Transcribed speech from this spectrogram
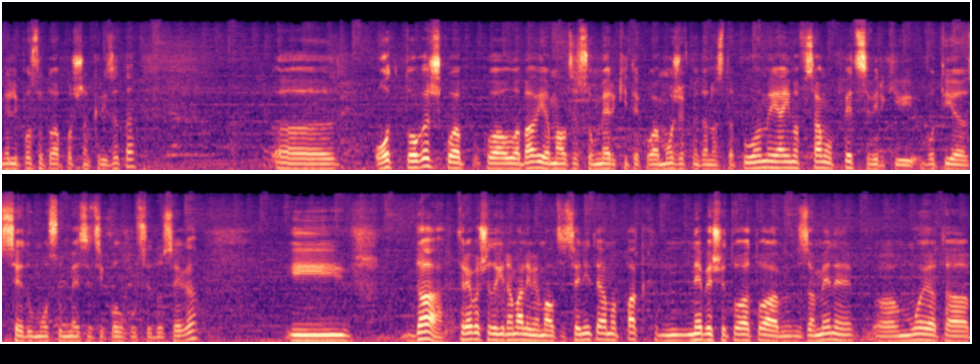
нели после тоа почна кризата. Е, Од тогаш кога кога улабавија малце со мерките која можевме да настапуваме, ја имав само 5 свирки во тие 7-8 месеци колку се до сега. И да, требаше да ги намалиме малце цените, ама пак не беше тоа тоа за мене. Мојата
